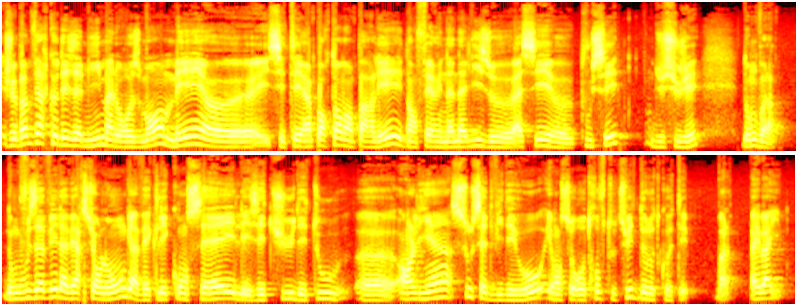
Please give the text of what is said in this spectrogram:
je vais pas me faire que des amis malheureusement, mais euh, c'était important d'en parler, d'en faire une analyse euh, assez euh, poussée du sujet. Donc voilà. Donc vous avez la version longue avec les conseils, les études et tout en lien sous cette vidéo et on se retrouve tout de suite de l'autre côté. Voilà. Bye bye.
